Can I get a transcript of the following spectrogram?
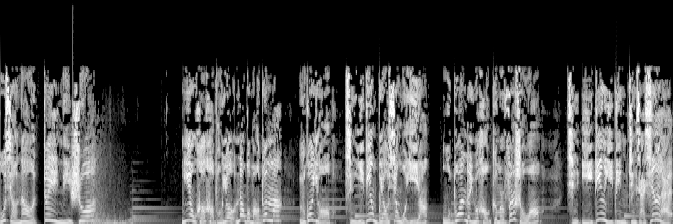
胡小闹对你说：“你有和好朋友闹过矛盾吗？如果有，请一定不要像我一样武断的与好哥们分手哦，请一定一定静下心来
